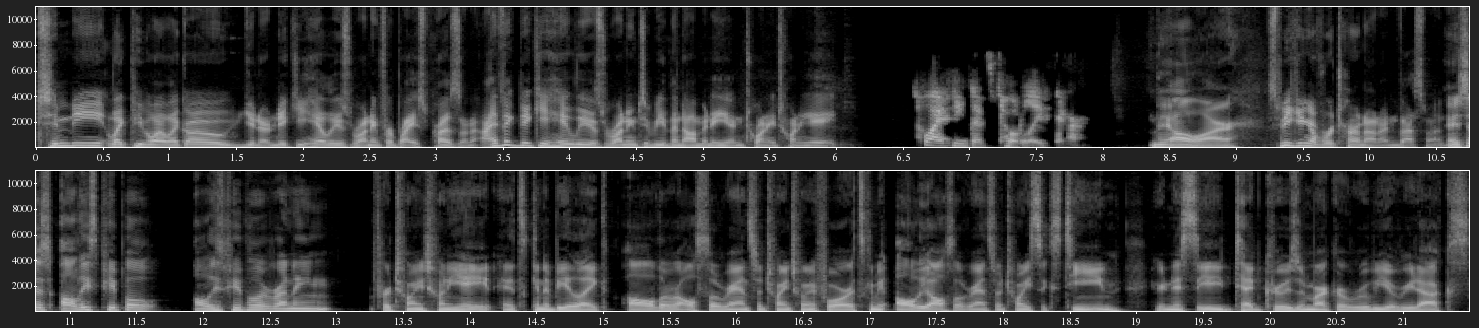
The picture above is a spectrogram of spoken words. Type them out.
to me, like people are like, oh, you know, Nikki Haley is running for vice president. I think Nikki Haley is running to be the nominee in 2028. Oh, I think that's totally fair. They all are. Speaking of return on investment, it's just all these people. All these people are running for 2028. It's going to be like all the also rans from 2024. It's going to be all the also rans from 2016. You're going to see Ted Cruz and Marco Rubio redux,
